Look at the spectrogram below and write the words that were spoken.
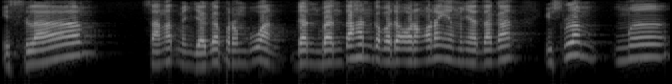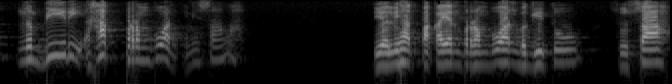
Islam sangat menjaga perempuan dan bantahan kepada orang-orang yang menyatakan Islam mengebiri hak perempuan. Ini salah. Dia lihat pakaian perempuan begitu susah,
